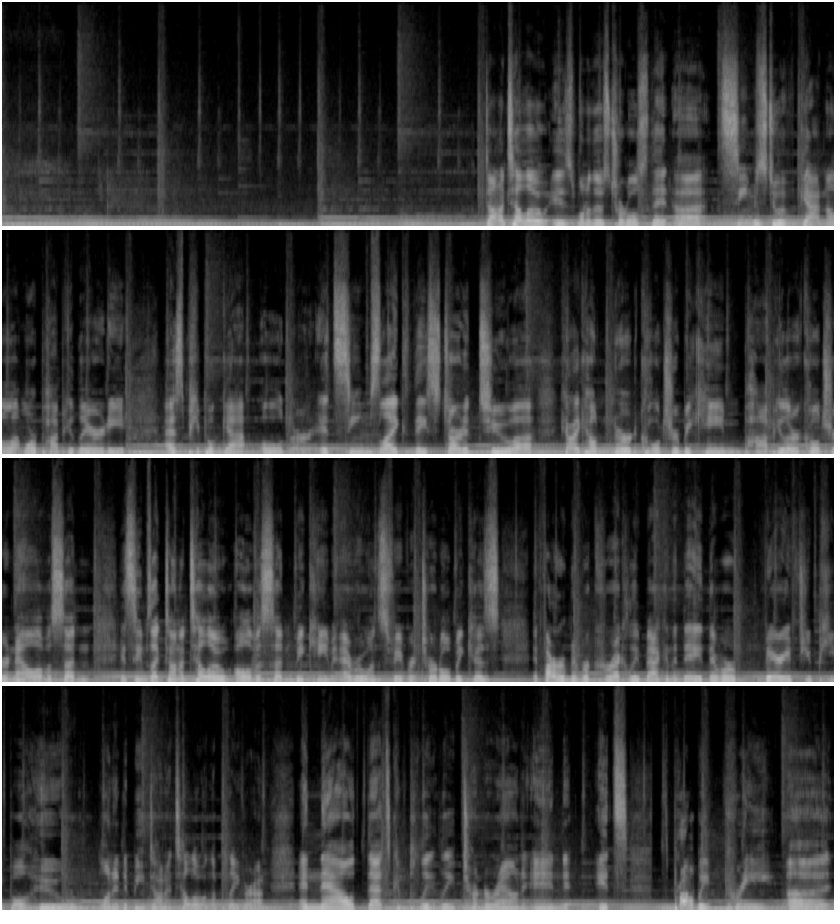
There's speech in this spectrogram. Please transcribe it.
Donatello is one of those turtles that uh, seems to have gotten a lot more popularity as people got older. It seems like they started to, uh, kind of like how nerd culture became popular culture now all of a sudden. It seems like Donatello all of a sudden became everyone's favorite turtle because if I remember correctly back in the day, there were very few people who wanted to be Donatello on the playground. And now that's completely turned around and it's probably pretty. Uh,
